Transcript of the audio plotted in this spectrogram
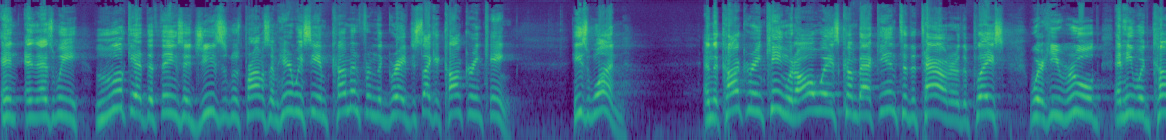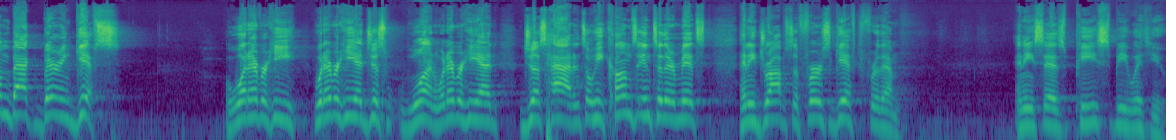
And, and as we look at the things that Jesus was promising, here we see him coming from the grave, just like a conquering king. He's won. And the conquering king would always come back into the town or the place where he ruled, and he would come back bearing gifts. Whatever he, whatever he had just won, whatever he had just had. And so he comes into their midst and he drops the first gift for them. And he says, Peace be with you.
